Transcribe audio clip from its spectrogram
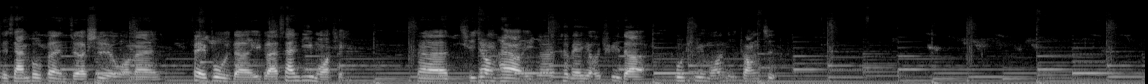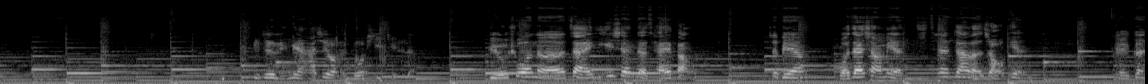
第三部分则是我们肺部的一个 3D 模型，那其中还有一个特别有趣的呼吸模拟装置。这里面还是有很多细节的，比如说呢，在医生的采访这边，我在上面添加了照片，可以更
